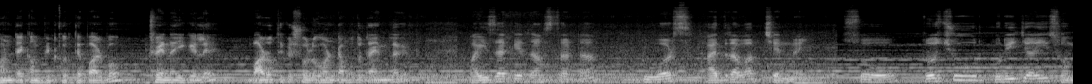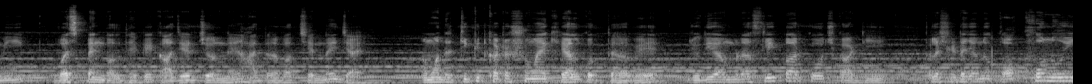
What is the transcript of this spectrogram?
ঘন্টায় কমপ্লিট করতে পারব। ট্রেনে গেলে বারো থেকে ষোলো ঘণ্টা মতো টাইম লাগে। ভাইজাকের রাস্তাটা টুয়ার্ডস হায়দ্রাবাদ চেন্নাই সো প্রচুর পরিযায়ী শ্রমিক ওয়েস্ট বেঙ্গল থেকে কাজের জন্য হায়দ্রাবাদ চেন্নাই যায়। আমাদের টিকিট কাটার সময় খেয়াল করতে হবে, যদি আমরা স্লিপার কোচ কাটি, তাহলে সেটা যেন কখনোই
